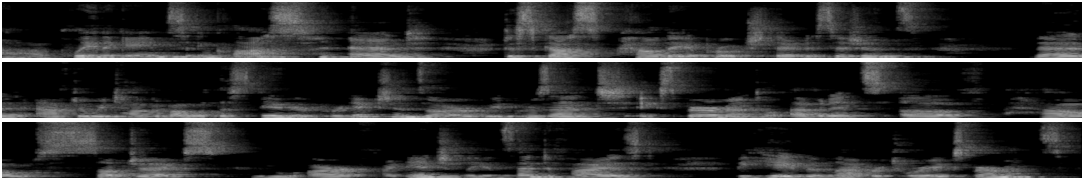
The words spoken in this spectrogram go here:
uh, play the games in class and discuss how they approach their decisions. Then, after we talk about what the standard predictions are, we present experimental evidence of how subjects who are financially incentivized behave in laboratory experiments.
